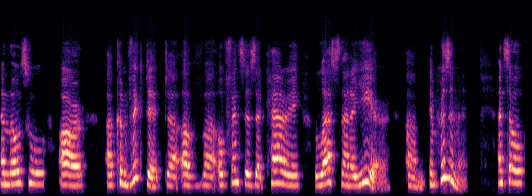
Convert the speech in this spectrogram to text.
and those who are uh, convicted uh, of uh, offenses that carry less than a year um, imprisonment. And so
